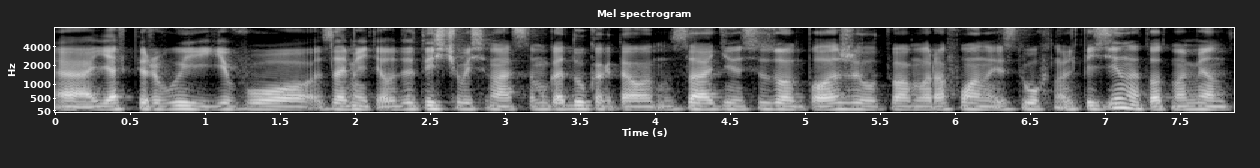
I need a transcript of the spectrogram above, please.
Э, я впервые его заметил в 2018 году, когда он за один сезон положил два марафона из двух 0.5. На тот момент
